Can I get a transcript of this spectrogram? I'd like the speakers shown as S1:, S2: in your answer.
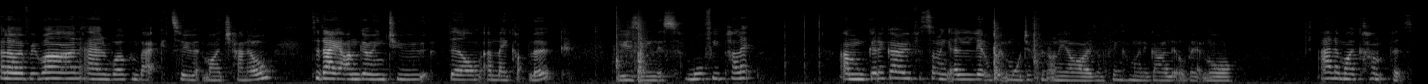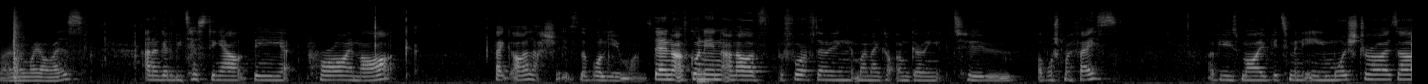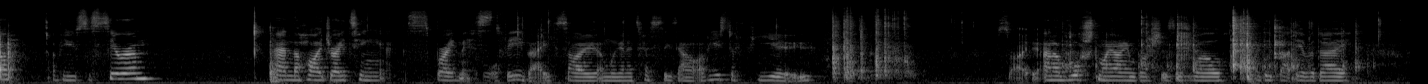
S1: Hello everyone and welcome back to my channel. Today I'm going to film a makeup look using this Morphe palette. I'm going to go for something a little bit more different on the eyes. I think I'm going to go a little bit more out of my comfort zone on my eyes. And I'm going to be testing out the Primark fake eyelashes, the volume ones. Then I've gone in and I've, before I've doing my makeup, I'm going to, I've washed my face. I've used my vitamin E moisturiser. I've used the serum and the hydrating spray mist off eBay. So, and we're going to test these out. I've used a few. So, and I've washed my own brushes as well. I did that the other day.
